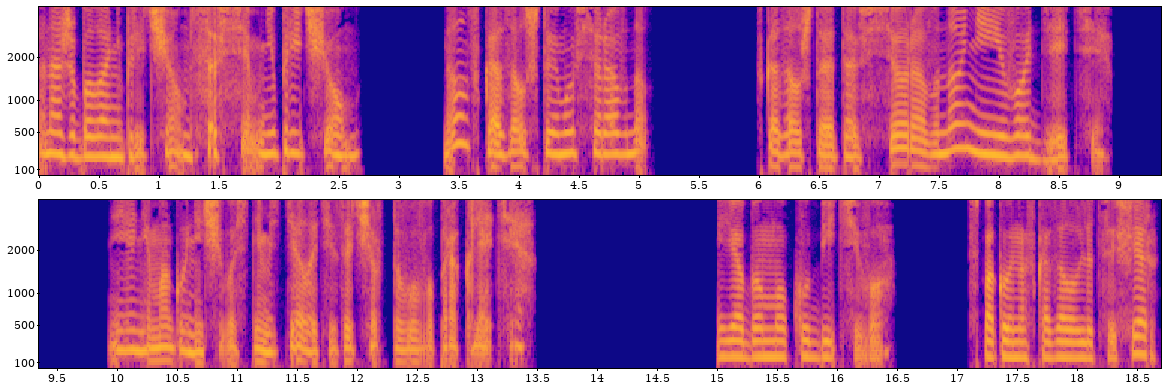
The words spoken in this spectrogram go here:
Она же была ни при чем, совсем ни при чем. Но он сказал, что ему все равно. Сказал, что это все равно не его дети. Я не могу ничего с ним сделать из-за чертового проклятия. «Я бы мог убить его», — спокойно сказал Люцифер,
